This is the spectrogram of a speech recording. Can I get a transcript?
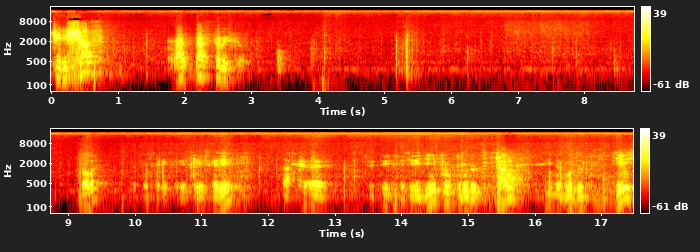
Через час раздастся выстрел. Готово? Скорее, скорее, скорее, скорее. Так, э, цветы посередине, фрукты будут там, вина будут здесь.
